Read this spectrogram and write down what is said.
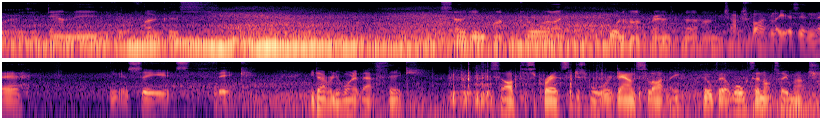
Where is it? Down there if it will focus. Sodium hypochlorite four and a half grams per hundred chucked five litres in there. You can see it's thick. You don't really want it that thick. It's hard to spread so just water it down slightly. A little bit of water not too much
